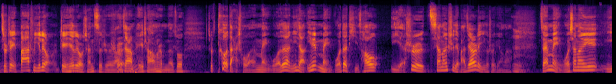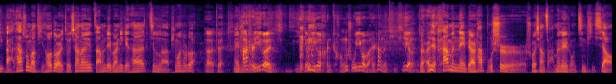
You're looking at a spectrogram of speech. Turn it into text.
就这扒出一溜儿，这些溜儿全辞职，然后加上赔偿什么的，就就特大丑闻。美国的，你想，因为美国的体操也是相当于世界拔尖儿的一个水平了，嗯，在美国相当于你把他送到体操队，就相当于咱们这边你给他进了乒乓球队。呃，对那，种它是一个已经一个很成熟、一个完善的体系了。对，而且他们那边他不是说像咱们这种进体校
